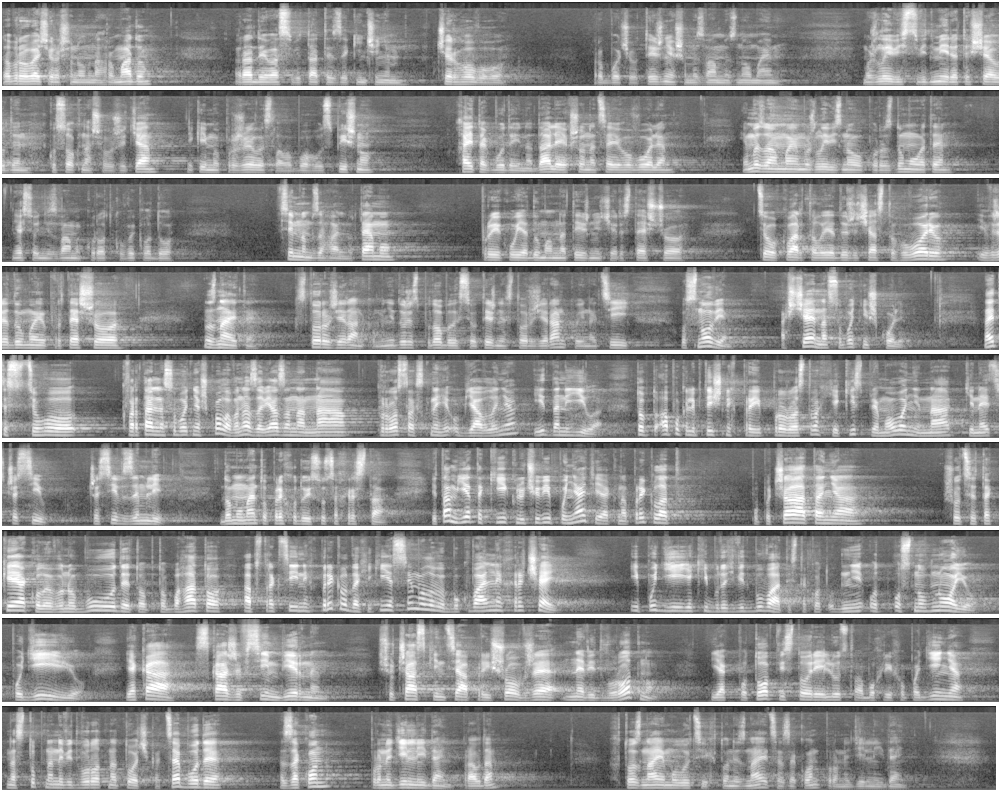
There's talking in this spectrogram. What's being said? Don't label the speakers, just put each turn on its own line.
Доброго вечора, шановна громада. Радий вас вітати з закінченням чергового робочого тижня, що ми з вами знову маємо можливість відміряти ще один кусок нашого життя, який ми прожили, слава Богу, успішно. Хай так буде і надалі, якщо на це його воля. І ми з вами маємо можливість знову пороздумувати. Я сьогодні з вами коротко викладу всім нам загальну тему, про яку я думав на тижні через те, що цього кварталу я дуже часто говорю і вже думаю про те, що, ну знаєте, сторожі ранку. Мені дуже сподобалися цього тижня сторожі ранку і на цій основі, а ще на суботній школі. Знаєте, з цього квартальна суботня школа вона зав'язана на пророцтвах з книги об'явлення і Даниїла, тобто апокаліптичних пророцтвах, які спрямовані на кінець часів, часів землі, до моменту приходу Ісуса Христа. І там є такі ключові поняття, як, наприклад, попечатання, що це таке, коли воно буде, тобто багато абстракційних прикладів, які є символами буквальних речей і подій, які будуть відбуватись. Так от, от основною подією, яка скаже всім вірним, що час кінця прийшов вже невідворотно, як потоп в історії людства або гріхопадіння, наступна невідворотна точка. Це буде закон про недільний день, правда? Хто знає молодці, хто не знає, це закон про недільний день.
